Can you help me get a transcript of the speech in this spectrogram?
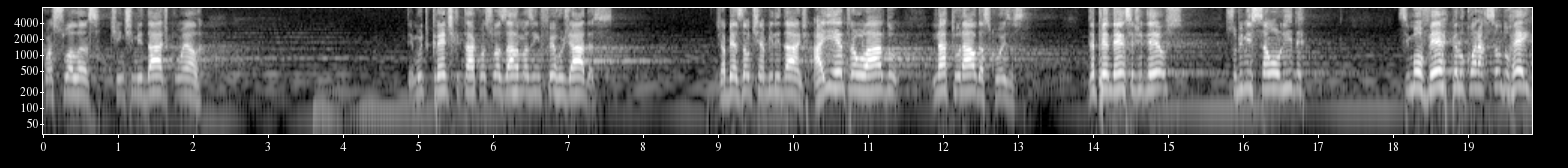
com a sua lança, tinha intimidade com ela. Tem muito crente que está com as suas armas enferrujadas. Jabezão tinha habilidade. Aí entra o lado natural das coisas. Dependência de Deus, submissão ao líder, se mover pelo coração do rei.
